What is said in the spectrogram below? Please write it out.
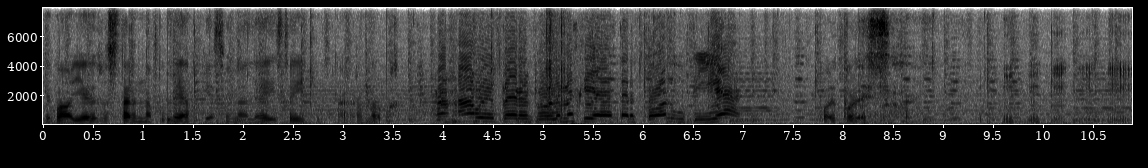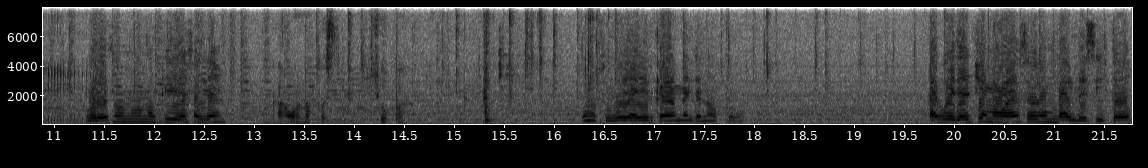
Que cuando llegues vas a estar en una pelea porque ya estoy en la aldea y estoy agarrando la paja. Ajá, güey, pero el problema es que ya va a estar toda lutía. Por, por eso. Por eso no, no quiero salir. ah, bueno, pues chupa. Bueno, sí voy a ir claramente, no, pero... Ay, güey, de hecho me voy a hacer un baldecito.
